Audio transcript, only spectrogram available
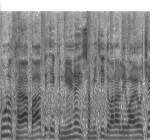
પૂર્ણ થયા બાદ એક નિર્ણય સમિતિ દ્વારા લેવાયો છે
